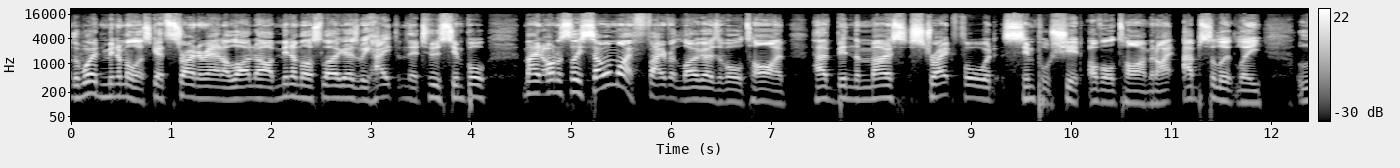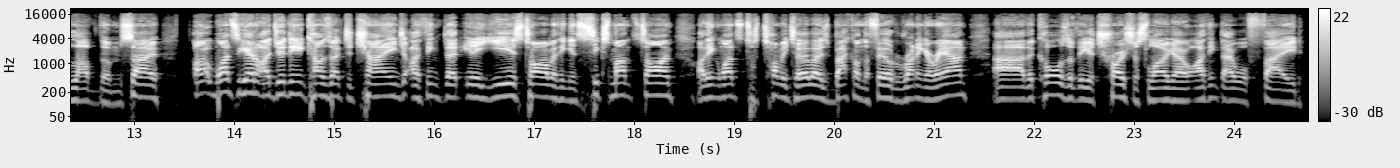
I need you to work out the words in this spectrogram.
the word minimalist gets thrown around a lot. Oh, minimalist logos, we hate them. They're too simple. Mate, honestly, some of my favorite logos of all time have been the most straightforward, simple shit of all time, and I absolutely love them. So once again, I do think it comes back to change. I think that in a year's time, I think in six months' time, I think once t- Tommy Turbo's back on the field running around, uh, the cause of the atrocious logo, I think they will fade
